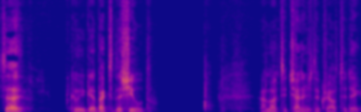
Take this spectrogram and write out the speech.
So, can we go back to the shield? I'd like to challenge the crowd today.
